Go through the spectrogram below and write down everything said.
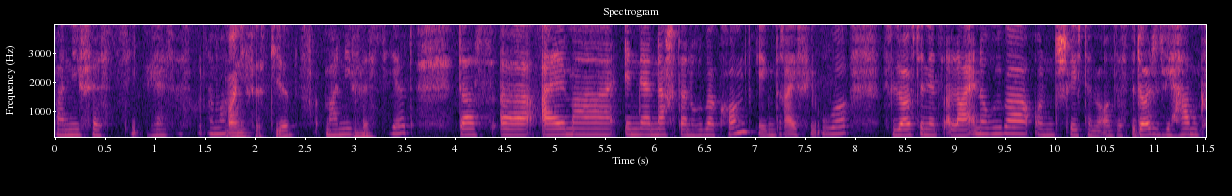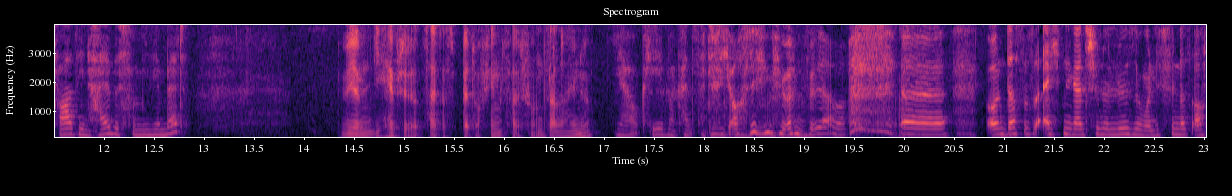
manifestiert, wie heißt das Wort nochmal? Manifestiert. Manifestiert, mhm. dass äh, Alma in der Nacht dann rüberkommt, gegen drei, vier Uhr. Sie läuft dann jetzt alleine rüber und schläft dann bei uns. Das bedeutet, wir haben quasi ein halbes Familienbett. Wir haben die Hälfte der Zeit das Bett auf jeden Fall für uns alleine. Ja, okay, man kann es natürlich auslegen, wie man will, aber äh, und das ist echt eine ganz schöne Lösung und ich finde das auch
